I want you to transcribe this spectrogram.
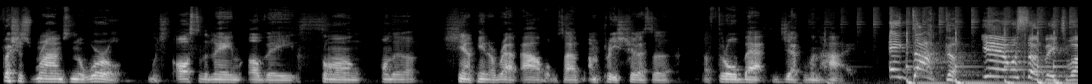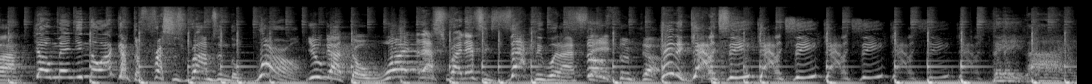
"Freshest Rhymes in the World," which is also the name of a song on the Champagne of Rap album. So I, I'm pretty sure that's a, a throwback to Jekyll and Hyde. Hey, doctor! Yeah, what's up, HY? Yo, man, you know I got the freshest rhymes in the world! You got the what? That's right, that's exactly what I said. Hey, the galaxy, galaxy, galaxy, galaxy, galaxy. They like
